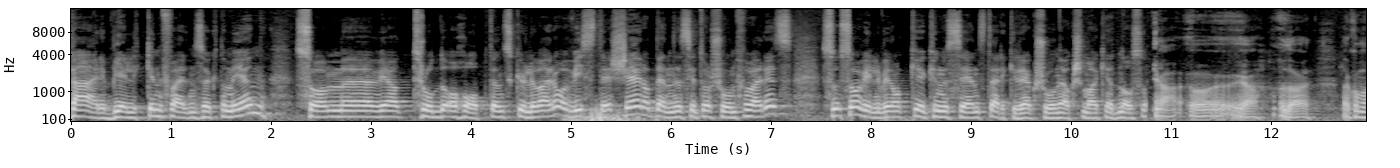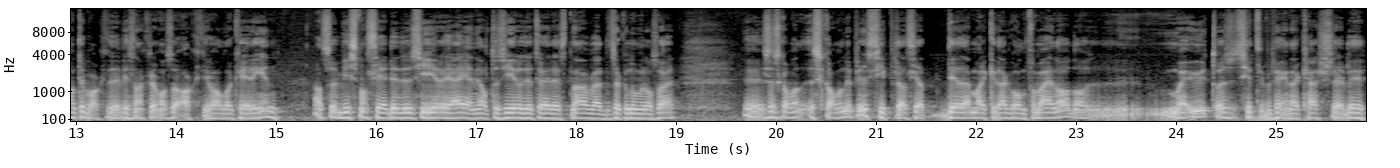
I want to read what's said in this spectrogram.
bærebjelken for verdensøkonomien som vi har trodd og håpet den skulle være. Og Hvis det skjer, at denne situasjonen forverres, så, så vil vi nok kunne se en sterkere reaksjon i aksjemarkedene også. Ja, og, ja, og da, da kommer man tilbake til det vi snakker om, altså aktivallokeringen. Altså Hvis man ser det du sier, og jeg er enig i alt du sier, og det tror jeg resten av verdensøkonomer også er, så skal man, skal man i prinsippet si at det der markedet er gone for meg nå. Nå må jeg ut og sitte med pengene i cash eller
